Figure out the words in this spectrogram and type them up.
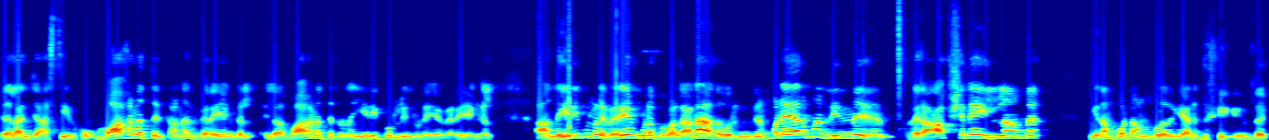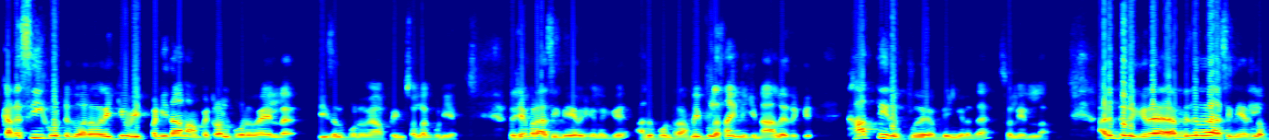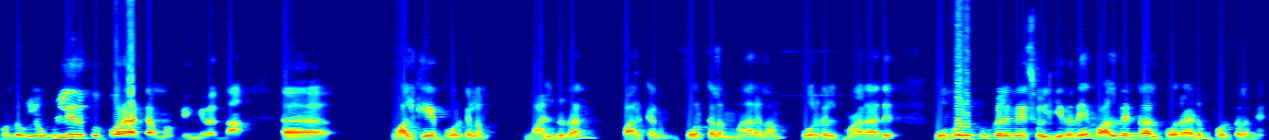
இதெல்லாம் ஜாஸ்தி இருக்கும். வாகனத்திற்கான விரயங்கள் இல்லை வாகனத்திற்கான எரிபொருளினுடைய விரயங்கள். அந்த எரிபொருளோட விரயம் கூட பரவாயில்ல. ஆனால் அதை ஒரு ரொம்ப நேரமாக நின்று வேற ஆப்ஷனே இல்லாமல் இல்லாம இங்கதான் போட்டாகணும் போல இருக்கே. அடுத்து இந்த கடைசி கோட்டுக்கு வர வரைக்கும் வெயிட் பண்ணி தான் நான் பெட்ரோல் போடுவேன் இல்ல டீசல் போடுவேன் அப்படின்னு சொல்லக்கூடிய ரிஷபராசி நேர்களுக்கு அது போன்ற அமைப்புல தான் இன்னைக்கு நாள் இருக்கு. காத்திருப்பு அப்படிங்கிறத சொல்லிடலாம். அடுத்து இருக்கிற மிதனராசி நேர்களை பொறுத்தவரையிலும் உள்ளிருப்பு போராட்டம் அப்படிங்கிறது தான் ஆஹ் வாழ்க்கையே போர்க்களம். வாழ்ந்துதான் பார்க்கணும். போர்க்களம் மாறலாம். போர்கள் மாறாது. ஒவ்வொரு பூக்களுமே சொல்கிறதே வாழ்வென்றால் போராடும் போர்க்களமே.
